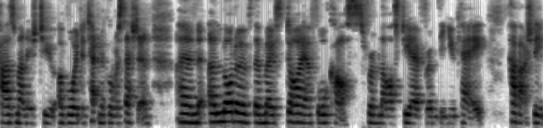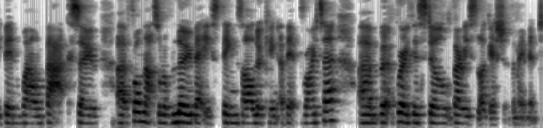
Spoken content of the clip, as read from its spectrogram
has managed to avoid a technical recession. And a lot of the most dire forecasts from last year from the UK have actually been wound back. So, uh, from that sort of low base, things are looking a bit brighter, um, but growth is still very sluggish at the moment.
